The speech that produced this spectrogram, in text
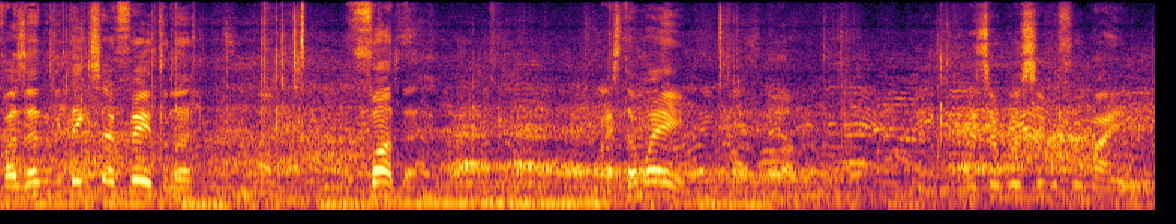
fazendo o que tem que ser feito, né? Foda. Mas tamo aí. Vamos ver se eu consigo filmar aí.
